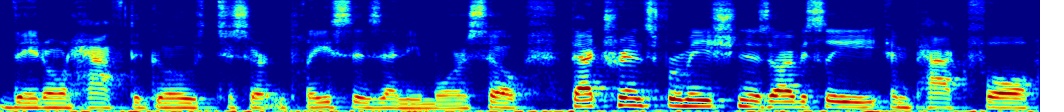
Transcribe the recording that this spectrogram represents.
they don't have to go to certain places anymore. So that transformation is obviously impactful.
